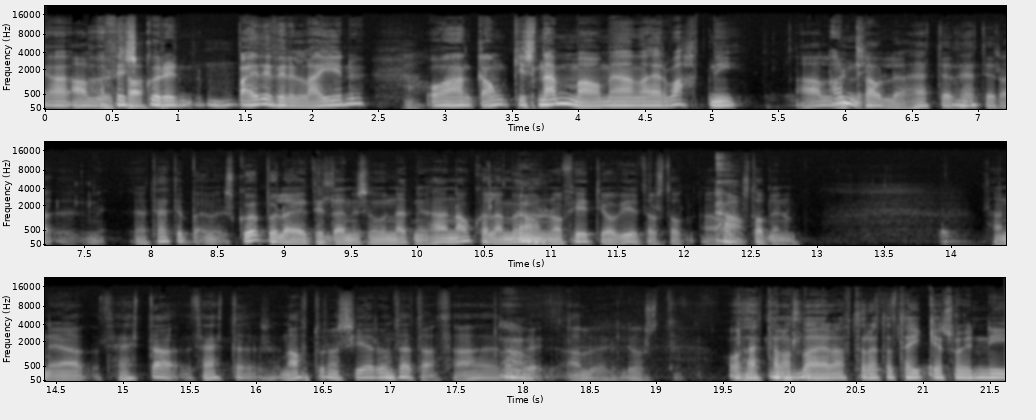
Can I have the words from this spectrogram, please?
að, að fiskurinn mm. bæði fyrir læginu Já. og að hann gangi snemma á meðan það er vatn í Alveg anni. klálega, þetta er, mm. þetta er, þetta er sköpulagi til dæmi sem þú nefnir, það er nákvæmlega munurinn á fyti og vít á stofninum þannig að þetta, þetta náttúrann sér um þetta það er alveg, alveg ljóst og þetta mm. alltaf er aftur að teikja svo inn í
